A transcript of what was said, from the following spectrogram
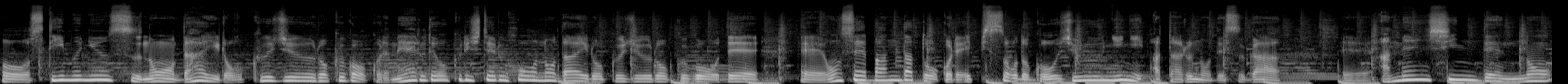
スティームニュースの第66号。これメールでお送りしている方の第66号で、えー、音声版だとこれエピソード52にあたるのですがえー、アメン神殿の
